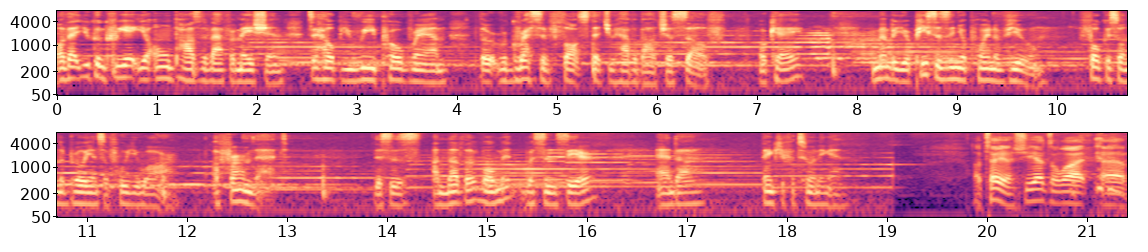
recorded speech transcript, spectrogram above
or that you can create your own positive affirmation to help you reprogram the regressive thoughts that you have about yourself. Okay? Remember, your peace is in your point of view. Focus on the brilliance of who you are. Affirm that. This is another moment with Sincere, and uh, thank you for tuning in. I'll tell you, she adds a lot. Uh,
